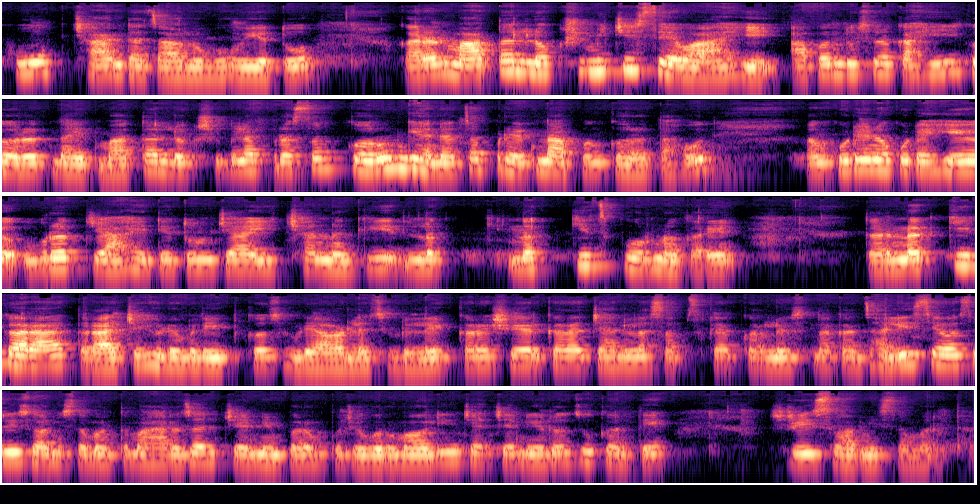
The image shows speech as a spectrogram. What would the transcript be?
खूप छान त्याचा अनुभव येतो. कारण माता लक्ष्मीची सेवा आहे. आपण दुसरं काहीही करत नाहीत. माता लक्ष्मीला प्रसन्न करून घेण्याचा प्रयत्न आपण करत आहोत. आणि कुठे ना कुठे हे व्रत जे आहे ते तुमच्या इच्छा नक्की नक्कीच पूर्ण करेन तर नक्की करा. तर आजच्या व्हिडिओमध्ये इतकंच. व्हिडिओ आवडल्यास व्हिडिओ लाईक करा शेअर करा चॅनलला सबस्क्राईब करायला विसरू नका. झाली सेवा श्री स्वामी समर्थ महाराजांच्या चरणी परमपूज गुरुमावलींच्या चरणी रजू करते. श्री स्वामी समर्थ.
